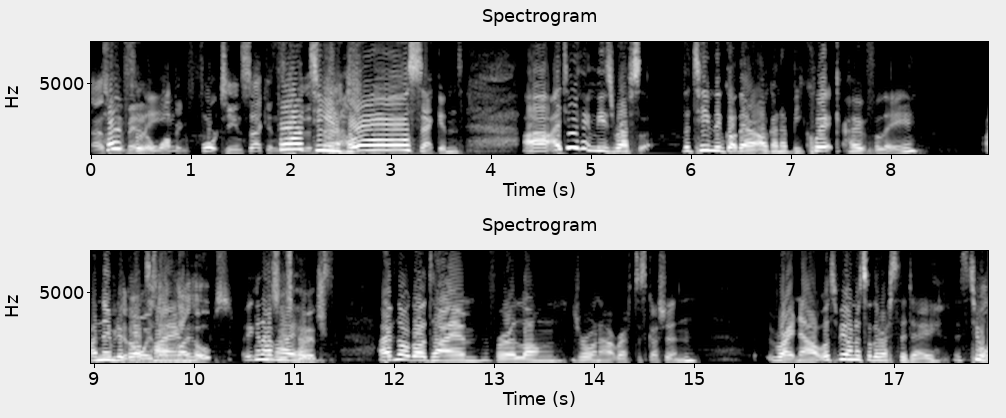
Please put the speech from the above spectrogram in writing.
as we've made it a whopping 14 seconds. 14 whole seconds. Uh, I do think these refs, the team they've got there, are going to be quick, hopefully. I know We we've can got time. have high hopes. We can have high hopes. I've not got time for a long, drawn-out ref discussion right now. Well, to be honest, for the rest of the day, it's too Well,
